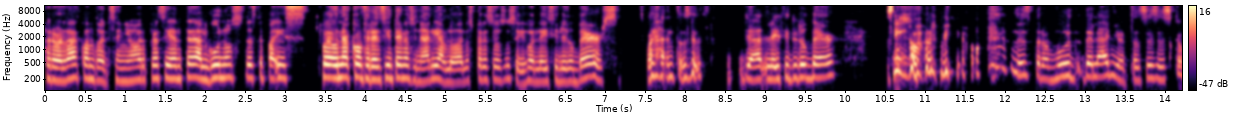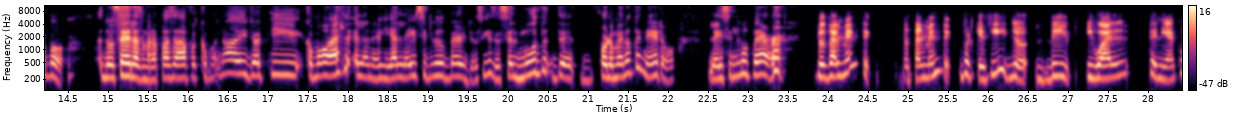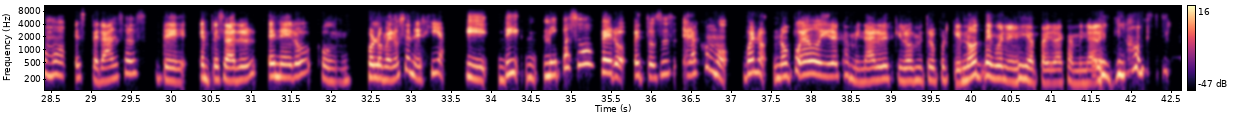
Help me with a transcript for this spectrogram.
Pero, ¿verdad? Cuando el señor presidente de algunos de este país fue a una conferencia internacional y habló de los perezosos y dijo lazy little bears, ¿verdad? Entonces, ya lazy little bear se volvió nuestro mood del año. Entonces, es como, no sé, la semana pasada fue como, no, yo aquí, ¿cómo va la energía Lazy Little Bear? Yo sí, ese es el mood de, por lo menos de enero, Lazy Little Bear. Totalmente, totalmente, porque sí, yo di, igual tenía como esperanzas de empezar enero con por lo menos energía. Y di, no pasó, pero entonces era como, bueno, no puedo ir a caminar el kilómetro porque no tengo energía para ir a caminar el kilómetro.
